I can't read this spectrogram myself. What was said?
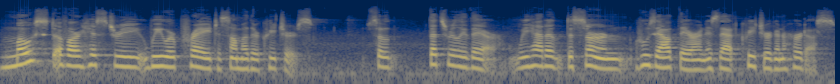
Most of our history, we were prey to some other creatures. So that's really there. We had to discern who's out there and is that creature going to hurt us.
